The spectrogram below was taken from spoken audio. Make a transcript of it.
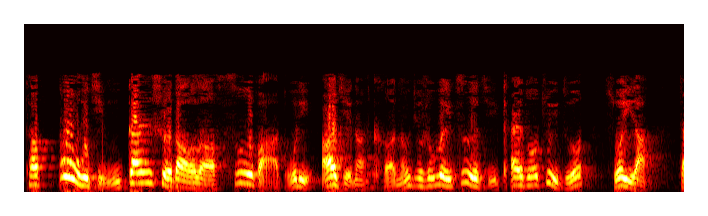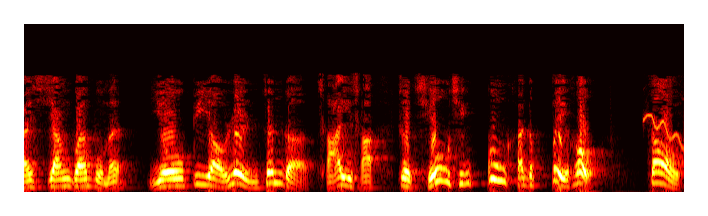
他不仅干涉到了司法独立，而且呢，可能就是为自己开脱罪责。所以啊，咱相关部门有必要认真的查一查，这求情公函的背后到底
